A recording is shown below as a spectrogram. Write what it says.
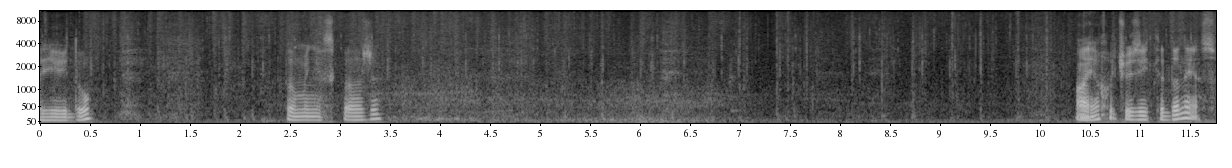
Куди я йду? Хто мені скаже? А, я хочу зійти донизу.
